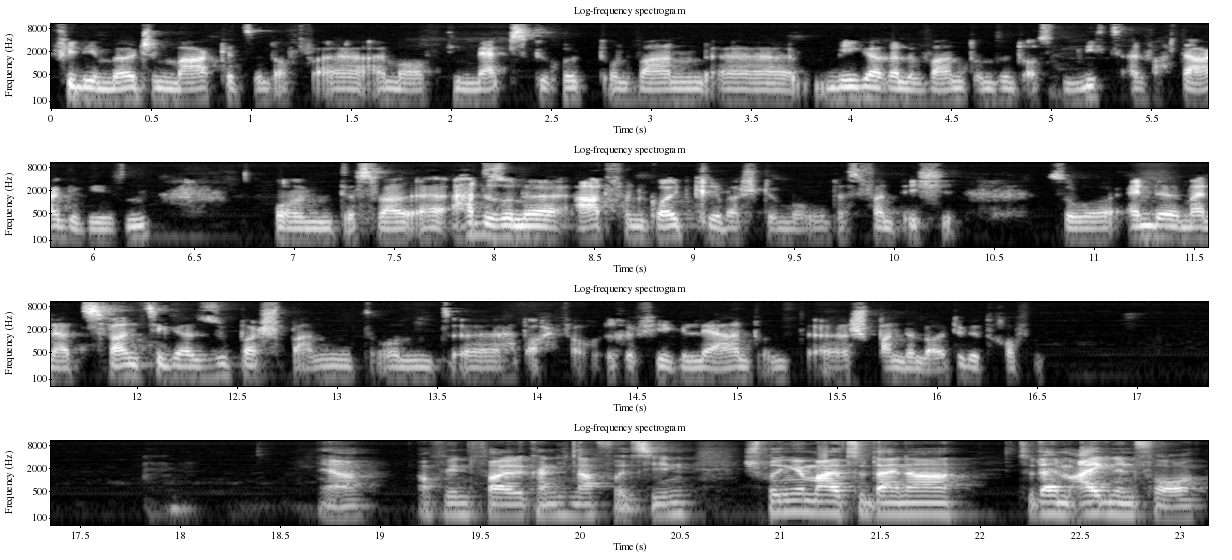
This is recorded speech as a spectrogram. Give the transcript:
Viele Emerging Markets sind auf äh, einmal auf die Maps gerückt und waren äh, mega relevant und sind aus dem Nichts einfach da gewesen. Und das war, äh, hatte so eine Art von Goldgräberstimmung. Das fand ich so Ende meiner 20er super spannend und äh, habe auch einfach irre viel gelernt und äh, spannende Leute getroffen. Ja, auf jeden Fall kann ich nachvollziehen. Springen wir mal zu deiner, zu deinem eigenen Fonds.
